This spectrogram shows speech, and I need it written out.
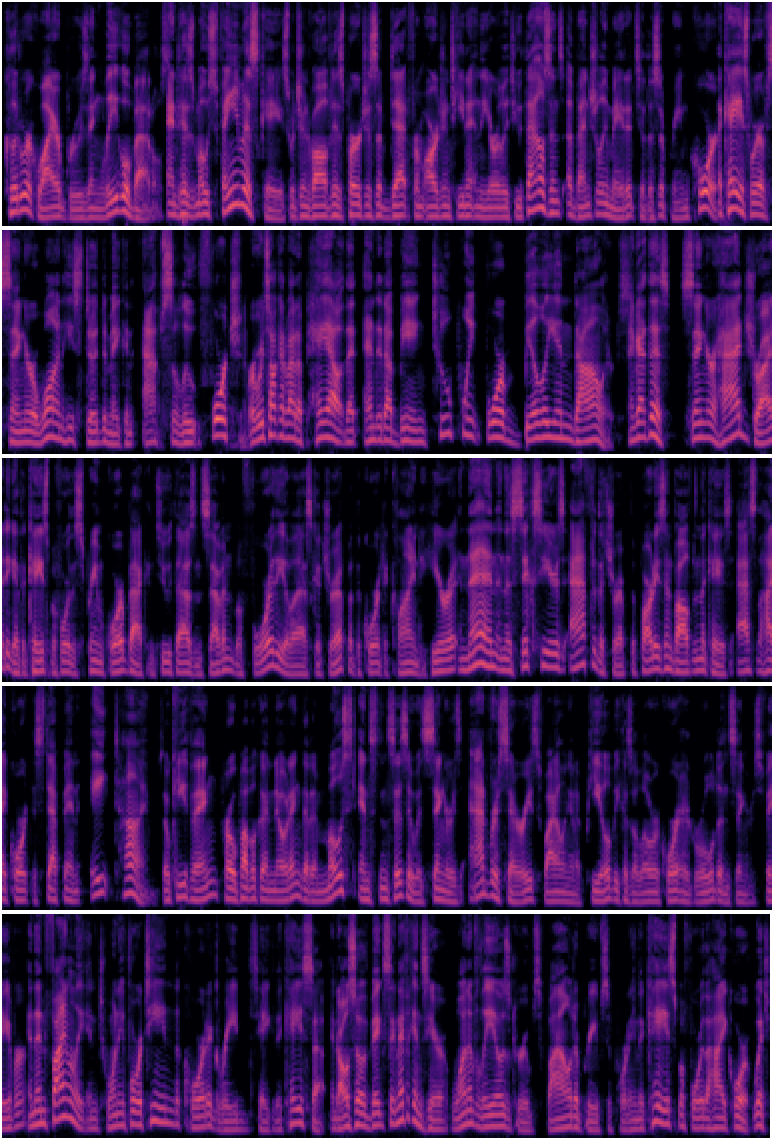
could require bruising legal battles. And his most famous case, which involved his purchase of debt from Argentina in the early 2000s, eventually made it to the Supreme Court. A case where if Singer won, he stood to make an absolute fortune. Where we're talking about a payout that ended up being $2.4 billion. And get this Singer had tried to get the case before the Supreme Court back in 2007 before the Alaska trip, but the court declined to hear And then in the six years after the trip, the parties involved in the case asked the High Court to step in eight times. So, key thing ProPublica noting that in most instances it was Singer's adversaries filing an appeal because a lower court had ruled in Singer's favor. And then finally, in 2014, the court agreed to take the case up. And also of big significance here, one of Leo's groups filed a brief supporting the case before the High Court, which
